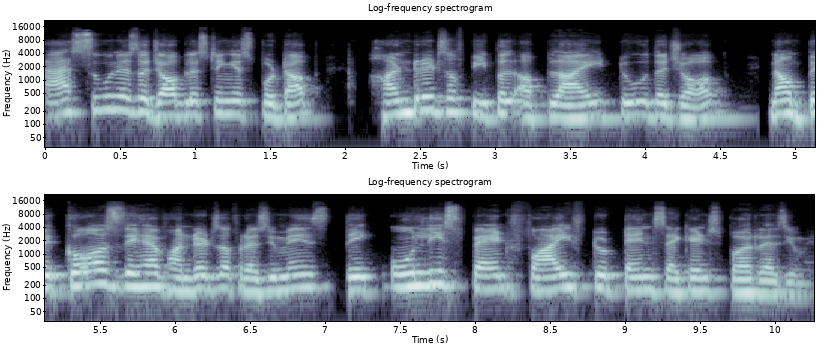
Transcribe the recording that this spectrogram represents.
As soon as the job listing is put up, hundreds of people apply to the job now, because they have hundreds of resumes, they only spend five to 10 seconds per resume.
